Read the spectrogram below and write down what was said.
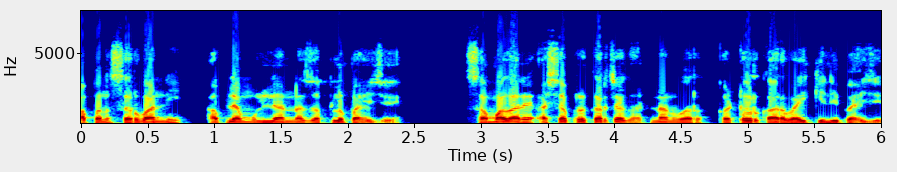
आपण सर्वांनी आपल्या मूल्यांना जपलं पाहिजे. समाजाने अशा प्रकारच्या घटनांवर कठोर कारवाई केली पाहिजे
